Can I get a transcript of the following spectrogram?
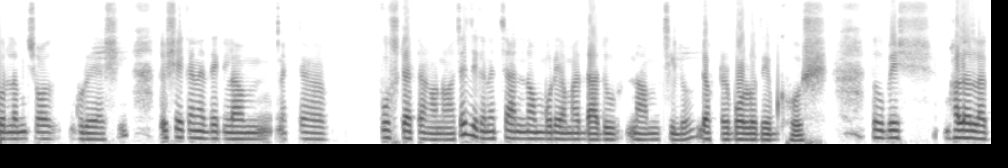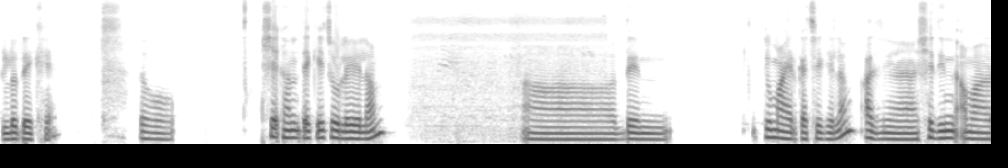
বললাম, চল ঘুরে আসি। তো সেখানে দেখলাম একটা পোস্টার টাঙানো আছে, যেখানে চার নম্বরে আমার দাদুর নাম ছিল, ডক্টর বলদেব ঘোষ। তো বেশ ভালো লাগল দেখে। তো সেখান থেকে চলে এলাম। দেন একটু মায়ের কাছে গেলাম। আজ সেদিন আমার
